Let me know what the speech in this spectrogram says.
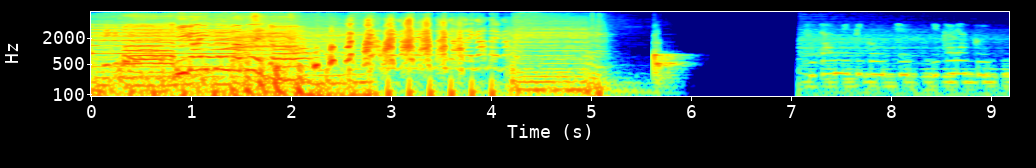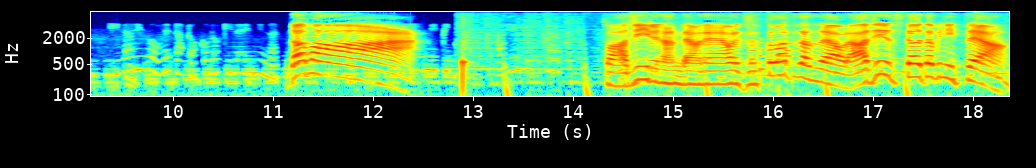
っていきます。意外とうまそうでしょどうもーそうアジールなんだよね俺ずっと待ってたんだよ俺アジール使うたびに言ってたやん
